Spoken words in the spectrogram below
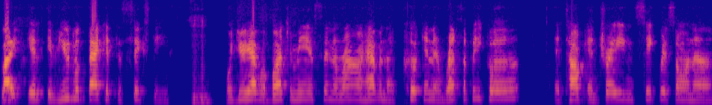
Like if, if you look back at the '60s, Mhm. would you have a bunch of men sitting around having a cooking and recipe club and talk and trading secrets on uh,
